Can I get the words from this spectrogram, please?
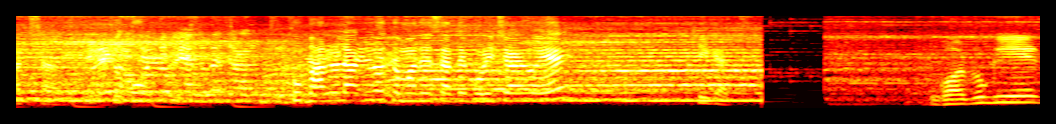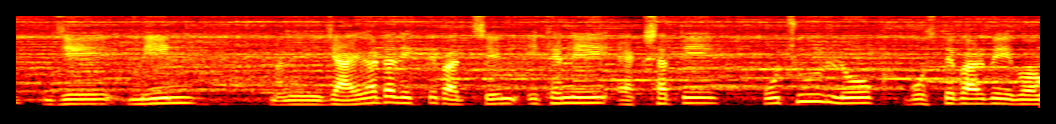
আচ্ছা খুব খুব ভালো লাগল তোমাদের সাথে পরিচয় হয়ে ঠিক আছে। গর্ভগৃহের যে মেন মানে জায়গাটা দেখতে পাচ্ছেন, এখানে একসাথে প্রচুর লোক বসতে পারবে এবং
